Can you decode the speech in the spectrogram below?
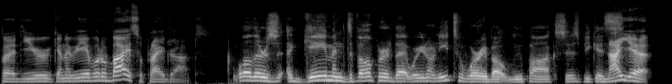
but you're gonna be able to buy supply drops. well, there's a game and developer that where you don't need to worry about loot boxes because Not yet.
